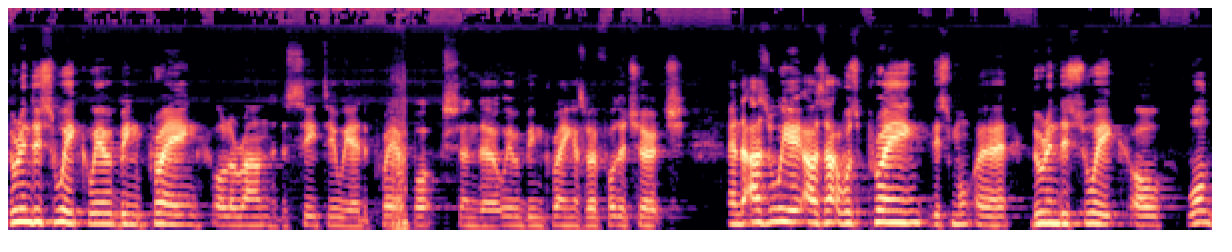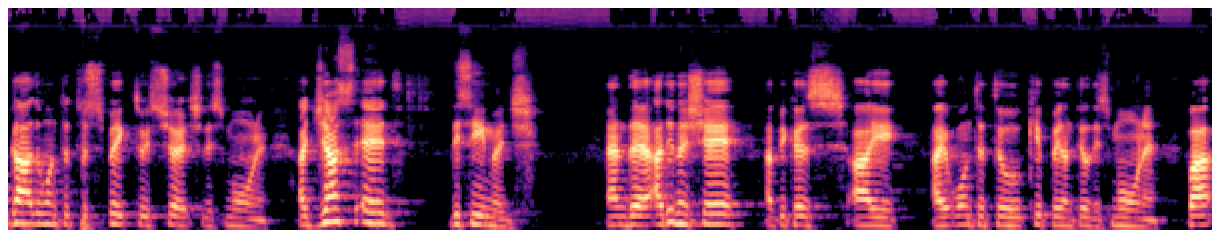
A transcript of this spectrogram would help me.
during this week, we have been praying all around the city. We had the prayer box, and uh, we have been praying as well for the church. And as we, as I was praying this uh, during this week, of what God wanted to speak to His church this morning, I just had this image, and uh, I didn't share because I I wanted to keep it until this morning. But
